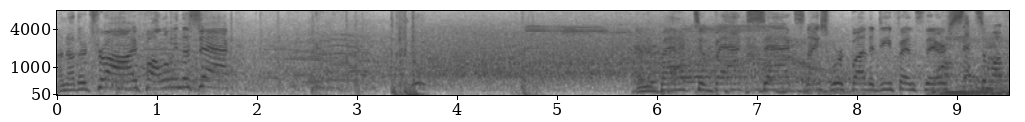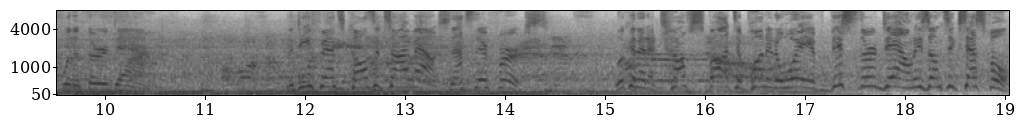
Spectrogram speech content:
15-yard loss. Another try following the sack. And the back-to-back sacks. Nice work by the defense there. Sets them up with a third down. The defense calls a timeout. That's their first. Looking at a tough spot to punt it away if this third down is unsuccessful.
